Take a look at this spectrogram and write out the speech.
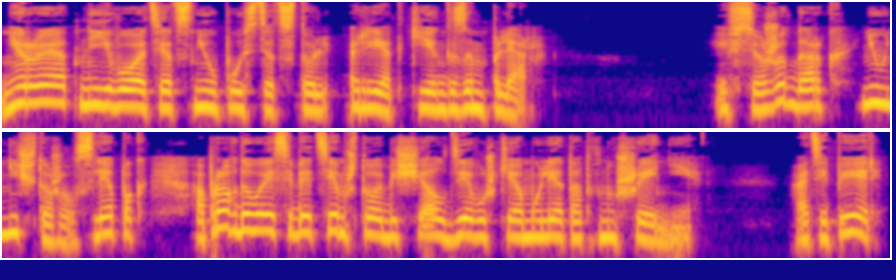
Ни Ред, ни его отец не упустят столь редкий экземпляр. И все же Дарк не уничтожил слепок, оправдывая себя тем, что обещал девушке амулет от внушения. А теперь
